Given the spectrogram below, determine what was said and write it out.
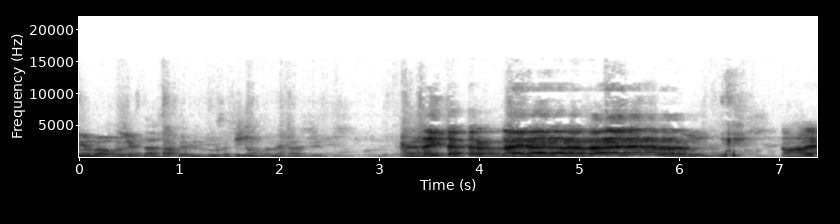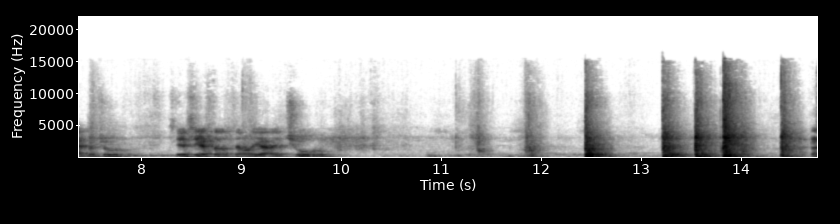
También, va, porque está rápido. Entonces aquí lo vamos a poner rápido. Vamos a ver esto, churro. Sí es cierta la teoría de churro. Ta,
